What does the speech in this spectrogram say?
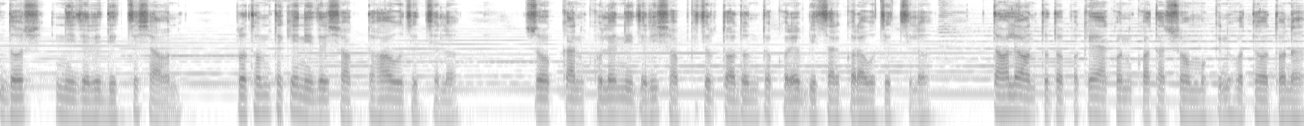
দোষ নিজেরই দিচ্ছে শাওন। প্রথম থেকে নিজের শক্ত হওয়া উচিত ছিল। চোখ কান খুলে নিজেরই সব কিছুর তদন্ত করে বিচার করা উচিত ছিল। তাহলে অন্ততপক্ষে এখন কথার সম্মুখীন হতে হতো না।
